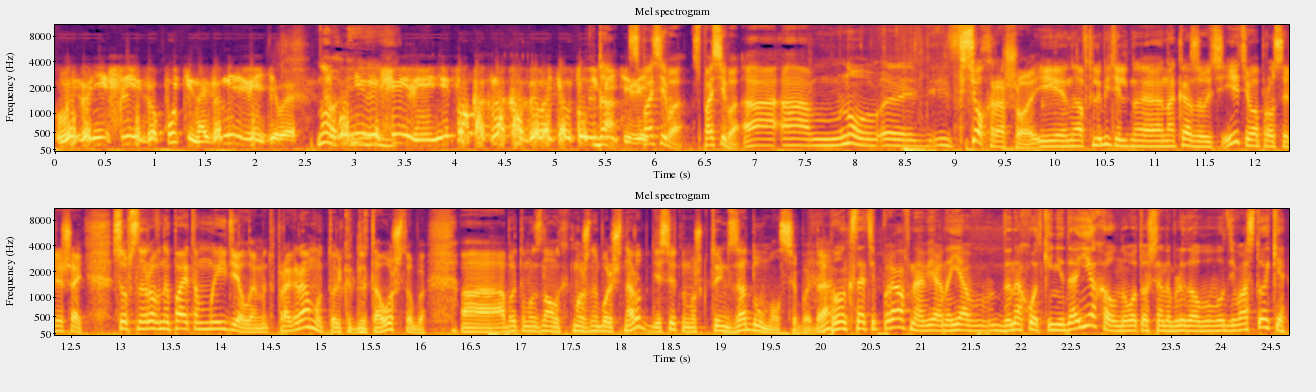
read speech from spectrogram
вы донесли до Путина и до Медведева. Ну, чтобы они решили не то, как наказывать автолюбителей. Да, спасибо, спасибо. А, а, ну, э, все хорошо. И автолюбитель наказывать, и эти вопросы решать. Собственно, ровно поэтому мы и делаем эту программу, только для того, чтобы а, об этом узнал как можно больше народу. Действительно, может, кто-нибудь задумался бы, да? Ну, он, кстати, прав, наверное. Я до находки не доехал, но вот то, что я наблюдал во Владивостоке,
